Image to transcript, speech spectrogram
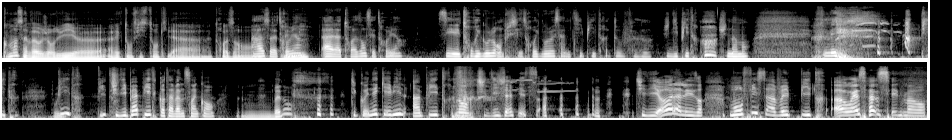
Comment ça va aujourd'hui euh, avec ton fiston qu'il a 3 ans Ah, ça va trop bien. Ah, elle a 3 ans, c'est trop bien. C'est- Il est trop rigolo. En plus, il est trop rigolo. C'est un petit pitre et tout. Enfin, je dis pitre. Oh, je suis une maman. Mais. pitre. Oui. Pitre. Pitre Tu dis pas pitre quand t'as 25 ans. Ben non. Tu connais Kevin? Un pitre Non, tu dis jamais ça. tu dis oh là les ans. Mon fils c'est un vrai pitre. Ah ouais, ça c'est maman.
